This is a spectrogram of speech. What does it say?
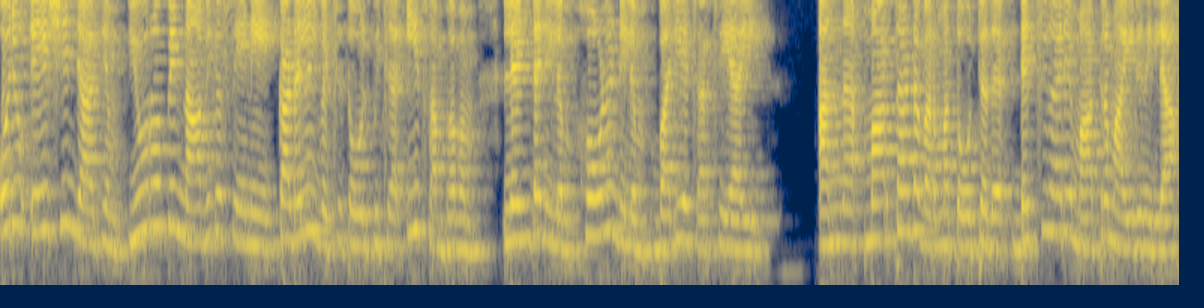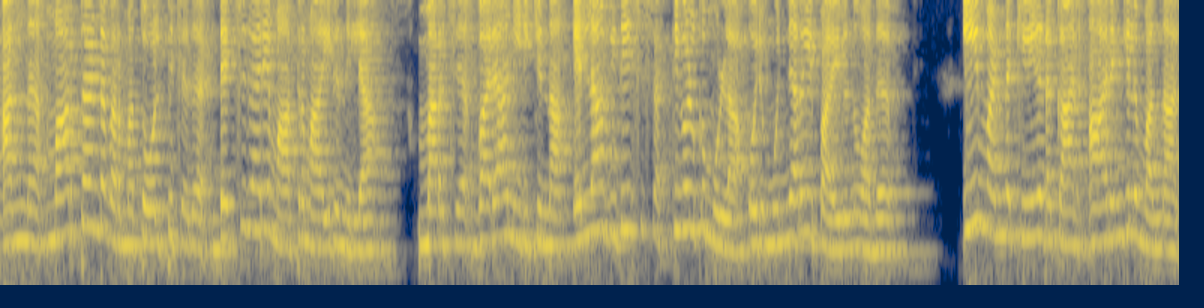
ഒരു ഏഷ്യൻ രാജ്യം യൂറോപ്യൻ നാവികസേനയെ കടലിൽ വെച്ച് തോൽപ്പിച്ച ഈ സംഭവം ലണ്ടനിലും ഹോളണ്ടിലും വലിയ ചർച്ചയായി. അന്ന് മാർത്താണ്ഡവർമ്മ തോറ്റത് ഡച്ചുകാരെ മാത്രമായിരുന്നില്ല. അന്ന് മാർത്താണ്ഡവർമ്മ തോൽപ്പിച്ചത് ഡച്ചുകാരെ മാത്രമായിരുന്നില്ല. മറിച്ച് വരാനിരിക്കുന്ന എല്ലാ വിദേശ ശക്തികൾക്കുമുള്ള ഒരു മുന്നറിയിപ്പായിരുന്നു അത്. ഈ മണ്ണ് കീഴടക്കാൻ ആരെങ്കിലും വന്നാൽ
